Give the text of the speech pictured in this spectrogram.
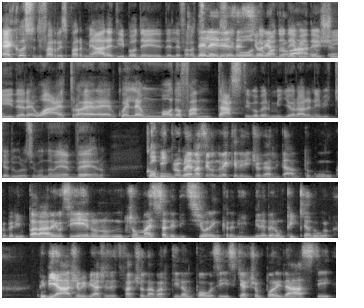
E questo ti fa risparmiare tipo de- delle frazioni di secondo quando provare, devi decidere. Cioè. Wow, è tro- è, quello è un modo fantastico per migliorare nei picchiaduro, secondo me è vero. Comunque, il problema secondo me è che devi giocarli tanto comunque per imparare così e non, non c'ho mai stata edizione incredibile per un picchiaduro. Mi piace, mi piace se faccio da partita un po' così, schiaccio un po' i tasti.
